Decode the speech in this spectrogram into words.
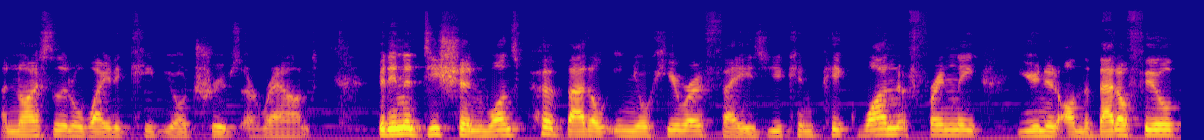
a nice little way to keep your troops around. But in addition, once per battle in your hero phase, you can pick one friendly unit on the battlefield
